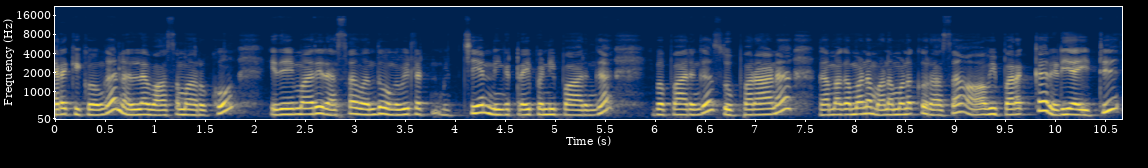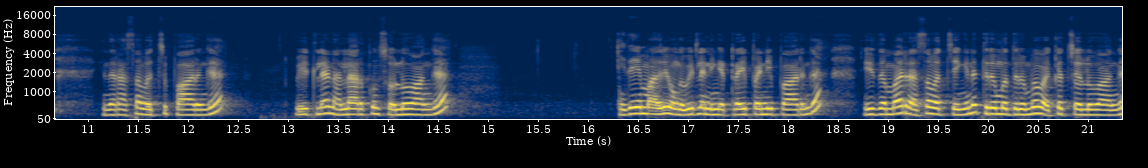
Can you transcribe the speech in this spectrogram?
இறக்கிக்கோங்க. நல்ல வாசமாக இருக்கும். இதே மாதிரி ரசம் வந்து உங்கள் வீட்டில் நிச்சயம் நீங்கள் ட்ரை பண்ணி பாருங்கள் இப்போ பாருங்கள் சூப்பரான கமகமான மணமணக்கும் ரசம். ஆவி பறக்க ரெடி ஆகிட்டு இந்த ரசம் வச்சு பாருங்கள் வீட்டில் நல்லாயிருக்கும்னு சொல்லுவாங்க. இதே மாதிரி உங்கள் வீட்டில் நீங்கள் ட்ரை பண்ணி பாருங்கள் இது மாதிரி ரசம் வச்சிங்கன்னா திரும்ப திரும்ப வைக்க சொல்லுவாங்க.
